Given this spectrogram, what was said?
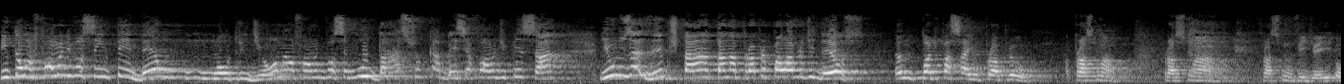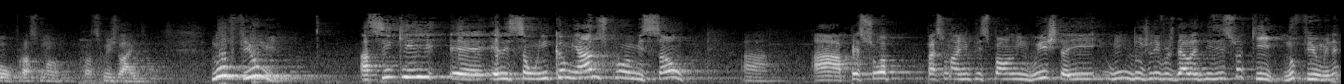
Então, a forma de você entender um, um, outro idioma é uma forma de você mudar a sua cabeça e a forma de pensar. E um dos exemplos está tá na própria palavra de Deus. Eu pode passar aí o próprio, a próxima, próxima, próximo vídeo aí, ou próximo, próximo slide. No filme, assim que eh, eles são encaminhados para uma missão, a, a pessoa, personagem principal é linguista, e um dos livros dela diz isso aqui, no filme, né?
